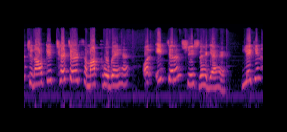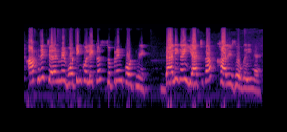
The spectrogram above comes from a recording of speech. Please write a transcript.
चुनाव के छह चरण समाप्त हो गए हैं और एक चरण शेष रह गया है। लेकिन आखिरी चरण में वोटिंग को लेकर सुप्रीम कोर्ट में डाली गई याचिका खारिज हो गई है।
